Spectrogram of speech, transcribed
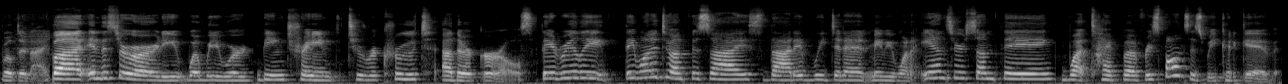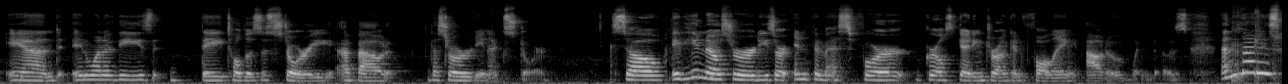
will deny. But in the sorority, when we were being trained to recruit other girls, they really they wanted to emphasize that if we didn't maybe want to answer something, what type of responses we could give. And in one of these, they told us a story about the sorority next door. So, if you know, sororities are infamous for girls getting drunk and falling out of windows. And that is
